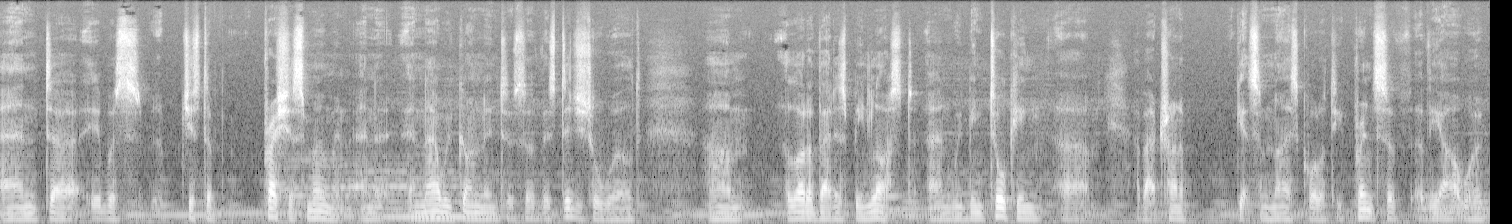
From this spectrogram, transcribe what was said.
and uh, it was just a precious moment. And, and now we've gone into sort of this digital world. Um, a lot of that has been lost, and we've been talking um, about trying to get some nice quality prints of, of the artwork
